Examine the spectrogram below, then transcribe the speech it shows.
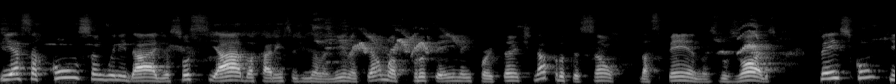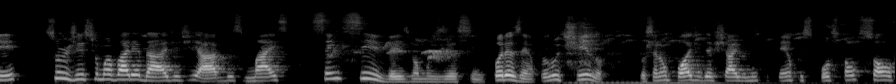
e essa consanguinidade associada à carência de melanina, que é uma proteína importante na proteção das penas, dos olhos, fez com que surgisse uma variedade de aves mais sensíveis, vamos dizer assim. Por exemplo, o lutino você não pode deixar ele muito tempo exposto ao sol,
